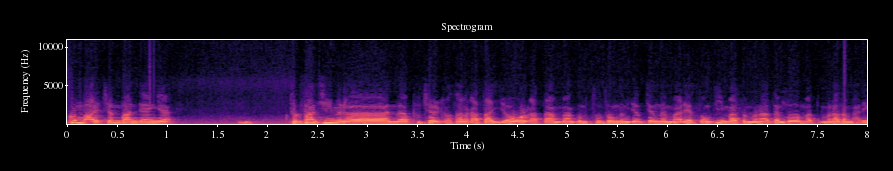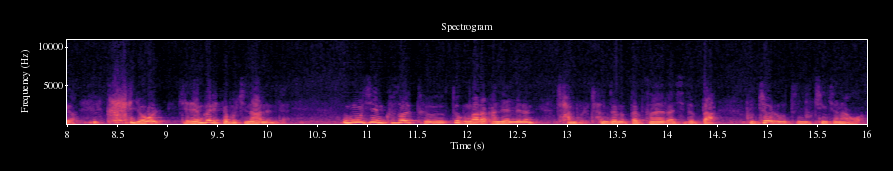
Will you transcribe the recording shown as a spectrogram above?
그 말이 정반대인 게 음? 덕산시면은 너 부처를 조사를 갖다 욕을 갖다 만큼 도동등 역정등 말이야. 똥띠 맛도 못하다 뭐 맛도 못하다 말이야. 그 욕을 재령거리 해붙이나 하는데 우무심 그 소리 툭툭 말아 가냐면은 참불 참조는 덕산야라 시켰다. 부처를 어떤지 칭찬하고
